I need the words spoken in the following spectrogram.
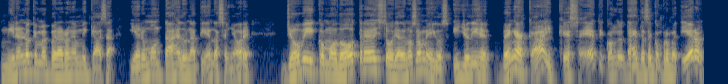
miren lo que me esperaron en mi casa, y era un montaje de una tienda, señores. Yo vi como dos o tres historias de unos amigos y yo dije, ven acá, ¿y qué es esto? ¿Y cuando esta gente se comprometieron?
